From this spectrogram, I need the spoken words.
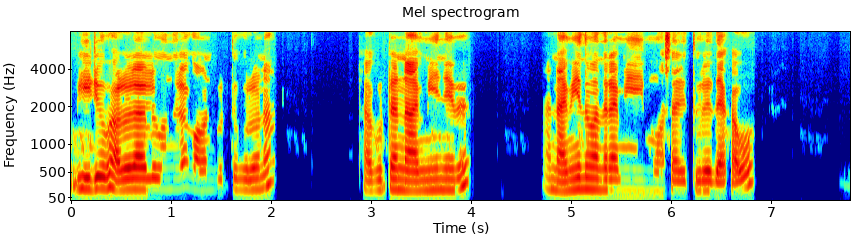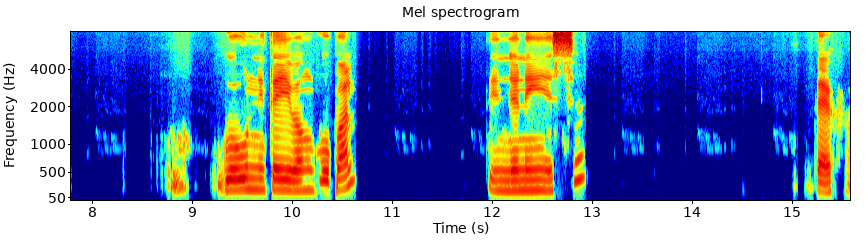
ভিডিও ভালো লাগলে বন্ধুরা কমেন্ট করতে ভুলো না। ঠাকুরটা নামিয়ে নেবে। আর নামিয়ে তোমাদের আমি মশারি তুলে দেখাবো। গৌর নিতাই এবং গোপাল তিনজনেই এসছে। দেখো।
